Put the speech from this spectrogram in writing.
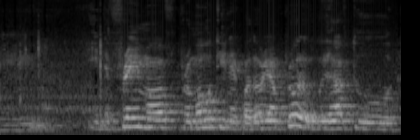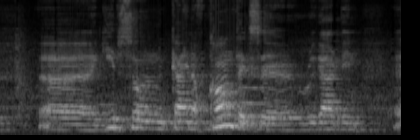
Mm, In the frame of promoting Ecuadorian products, we have to uh, give some kind of context uh, regarding uh,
